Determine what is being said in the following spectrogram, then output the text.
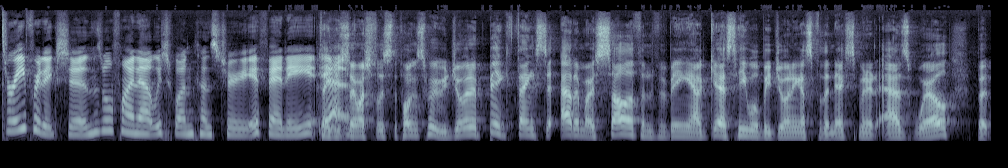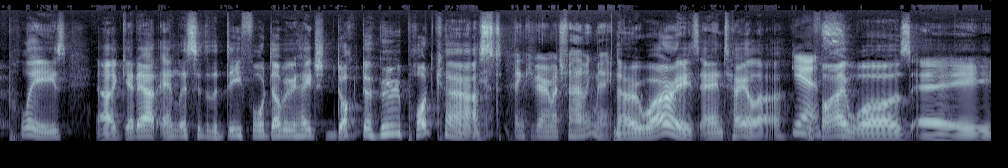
three predictions. We'll find out which one comes true, if any. Thank Yeah. you so much for listening to the podcast. We enjoyed it. Big thanks to Adam O'Sullivan for being our guest. He will be joining us for the next minute as well. But please uh, get out and listen to the D4WH Doctor Who podcast. Thank you very much for having me. No worries. And Taylor, Yes. if I was a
